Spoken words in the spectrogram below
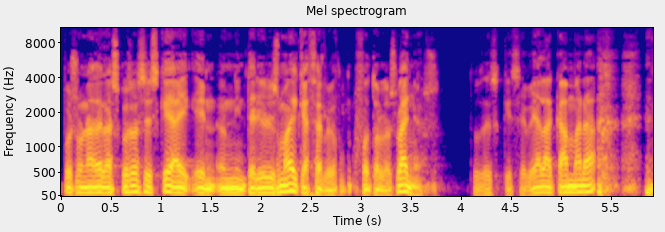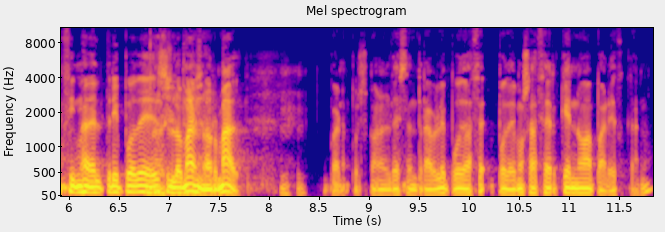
pues una de las cosas es que hay, en, en interiorismo hay que hacerle fotos a los baños. Entonces, que se vea la cámara encima del trípode es lo más normal. Bueno, pues con el descentrable podemos hacer que no aparezca. ¿no?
